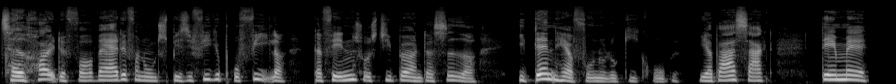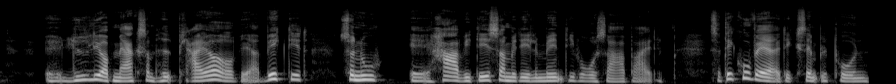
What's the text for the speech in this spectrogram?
taget højde for, hvad er det for nogle specifikke profiler, der findes hos de børn, der sidder i den her fonologigruppe. Vi har bare sagt, det med øh, lydlig opmærksomhed plejer at være vigtigt, så nu øh, har vi det som et element i vores arbejde. Så det kunne være et eksempel på en,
